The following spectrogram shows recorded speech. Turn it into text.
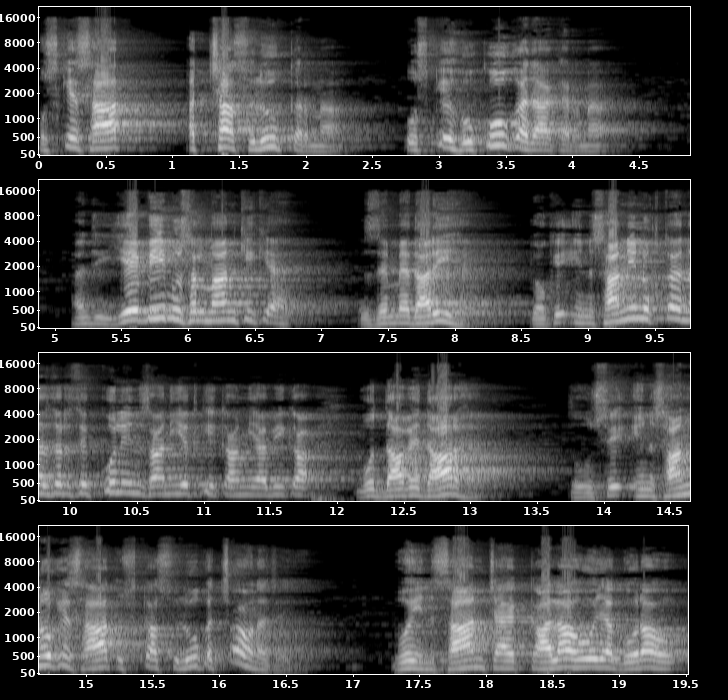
اس کے ساتھ اچھا سلوک کرنا، اس کے حقوق ادا کرنا ہاں جی یہ بھی مسلمان کی کیا ہے؟ ذمہ داری ہے۔ کیونکہ انسانی نقطۂ نظر سے کل انسانیت کی کامیابی کا وہ دعوے دار ہے۔ تو اسے انسانوں کے ساتھ اس کا سلوک اچھا ہونا چاہیے۔ وہ انسان چاہے کالا ہو یا گورا ہو،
